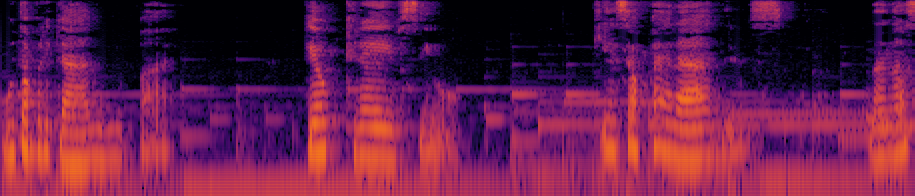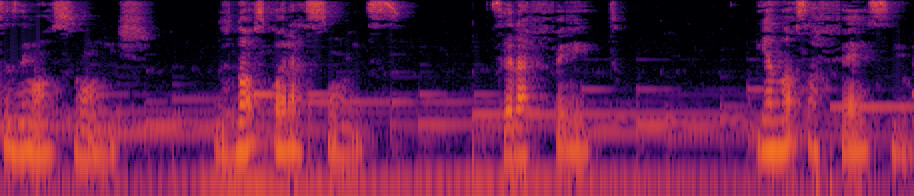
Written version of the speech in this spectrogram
Muito obrigado, meu Pai. Porque eu creio, Senhor, que esse operar, Deus, nas nossas emoções, nos nossos corações, será feito. E a nossa fé, Senhor,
